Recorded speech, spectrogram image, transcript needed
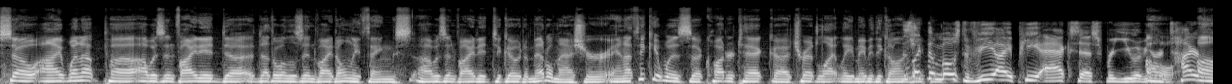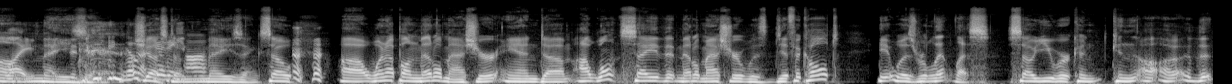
So I went up. Uh, I was invited. Uh, another one of those invite-only things. I was invited to go to Metal Masher, and I think it was uh, Quadratec, uh, Tread Lightly, maybe the Gone. This is like the most VIP access for you of your Oh, entire life. Amazing. No Just kidding, huh? amazing. So, uh, went up on Metal Masher, and um, I won't say that Metal Masher was difficult. It was relentless. So you were con- con- uh, uh, th-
